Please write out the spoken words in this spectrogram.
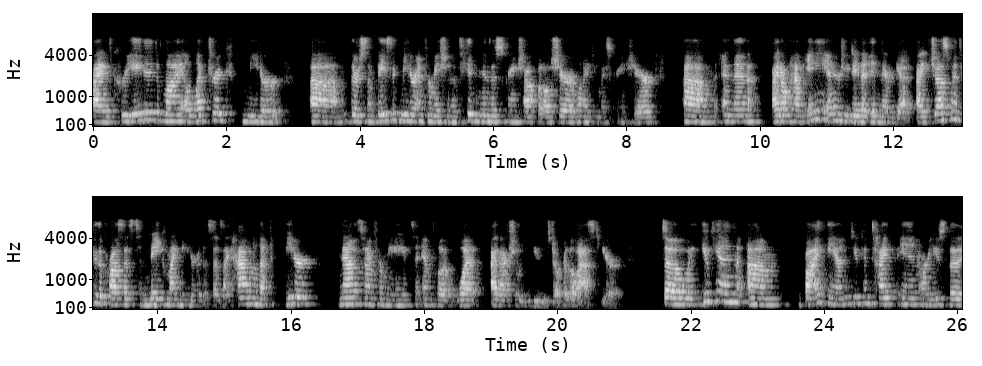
I've created my electric meter. Um, there's some basic meter information that's hidden in this screenshot, but I'll share it when I do my screen share. Um, and then I don't have any energy data in there yet. I just went through the process to make my meter that says I have an electric meter. Now it's time for me to input what I've actually used over the last year. So you can, um, by hand, you can type in or use the,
